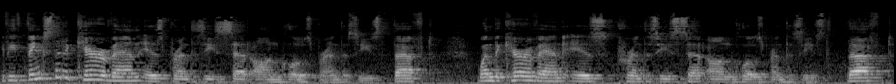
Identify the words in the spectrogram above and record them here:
If he thinks that a caravan is parentheses set on close parentheses theft, when the caravan is parentheses set on close parentheses theft,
